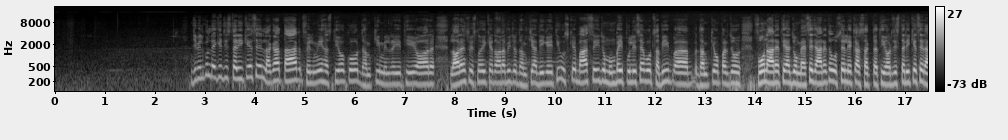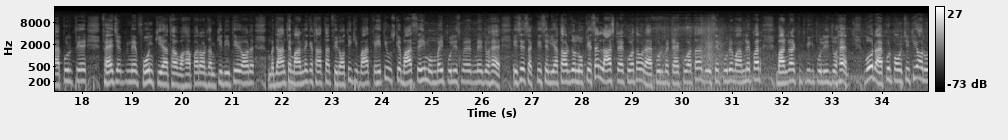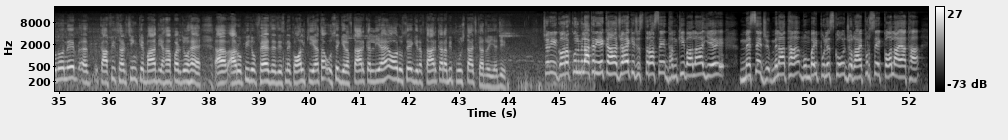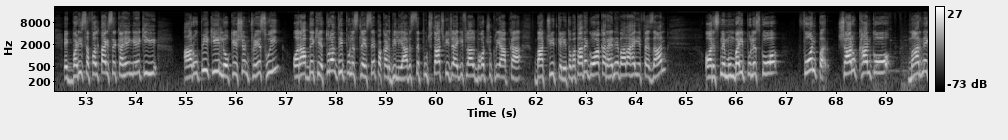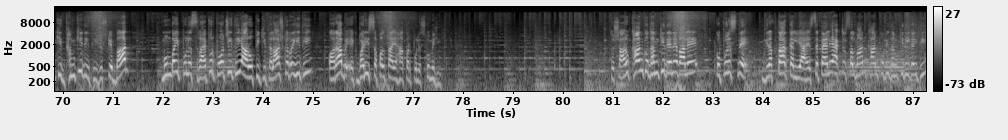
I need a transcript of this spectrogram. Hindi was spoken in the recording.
जी, बिल्कुल। देखिए, जिस तरीके से लगातार फिल्मी हस्तियों को धमकी मिल रही थी और लॉरेंस बिश्नोई के द्वारा भी जो धमकियाँ दी गई थी, उसके बाद से ही जो मुंबई पुलिस है, वो सभी धमकियों पर जो फ़ोन आ रहे थे या जो मैसेज आ रहे थे, उसे लेकर सख्त थी। और जिस तरीके से रायपुर के फैज ने फ़ोन किया था वहाँ पर और धमकी दी थी और जान से मारने के साथ साथ फिरौती की बात कही थी, उसके बाद से ही मुंबई पुलिस ने जो है, इसे सख्ती से लिया था। और जो लोकेशन लास्ट ट्रैक हुआ था, वो रायपुर में ट्रैक हुआ था। इसे पूरे मामले पर बांद्रा की पुलिस जो है, वो रायपुर पहुँची थी और उन्होंने काफ़ी सर्चिंग के बाद यहाँ पर जो है आरोपी जो फैज़ है जिसने कॉल किया था, उसे गिरफ़्तार कर लिया है और उसे गिरफ़्तार कर अभी पूछताछ कर रही है। जी। चलिए, गौरव, कुल मिलाकर ये कहा जाए कि जिस तरह से धमकी वाला ये मैसेज मिला था मुंबई पुलिस को, जो रायपुर से कॉल आया था, एक बड़ी सफलता इसे कहेंगे कि आरोपी की लोकेशन ट्रेस हुई। और आप देखिए, तुरंत ही पुलिस ने इसे पकड़ भी लिया। अब इससे पूछताछ की जाएगी। फ़िलहाल बहुत शुक्रिया आपका बातचीत के लिए। तो बता दें, गोवा का रहने वाला है ये फैजान। और इसने मुंबई पुलिस को फ़ोन पर शाहरुख खान को मारने की धमकी दी थी, जिसके बाद मुंबई पुलिस रायपुर पहुँची थी, आरोपी की तलाश कर रही थी और अब एक बड़ी सफलता यहाँ पर पुलिस को मिली तो शाहरुख खान को धमकी देने वाले को पुलिस ने गिरफ़्तार कर लिया है। इससे पहले एक्टर सलमान खान को भी धमकी दी गई थी।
